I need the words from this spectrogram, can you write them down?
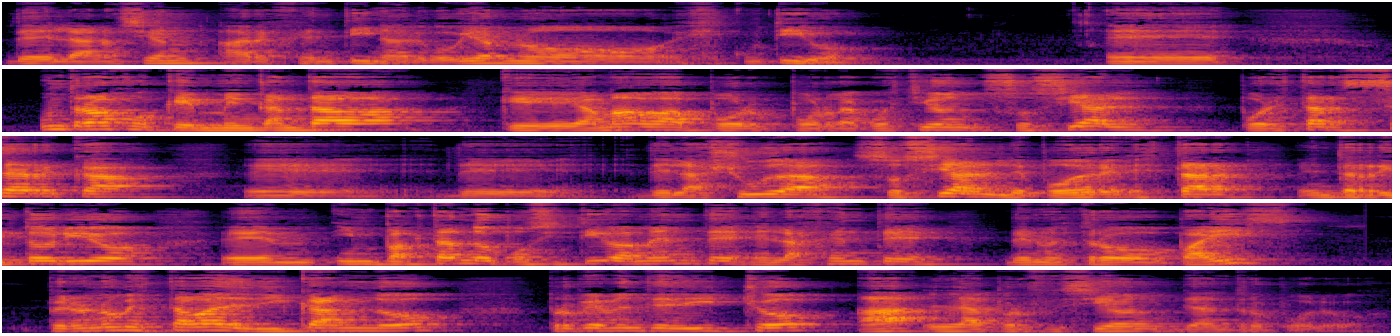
de la Nación Argentina, del gobierno ejecutivo. Eh, un trabajo que me encantaba, que amaba por, por la cuestión social, por estar cerca eh, de, la ayuda social, de poder estar en territorio em, impactando positivamente en la gente de nuestro país, pero no me estaba dedicando propiamente dicho a la profesión de antropólogo.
